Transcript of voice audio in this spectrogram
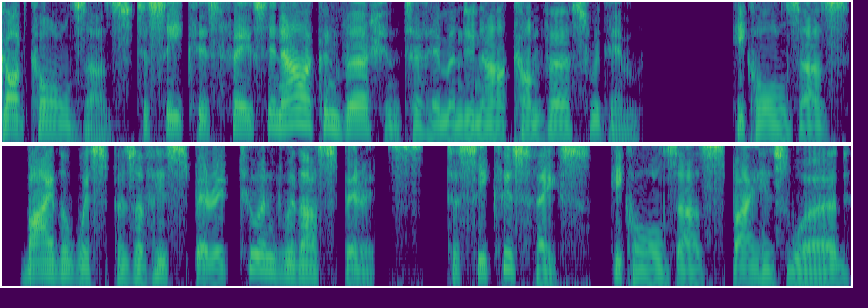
God calls us to seek his face in our conversion to him and in our converse with him. He calls us, by the whispers of his Spirit to and with our spirits, to seek his face. He calls us by his word,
